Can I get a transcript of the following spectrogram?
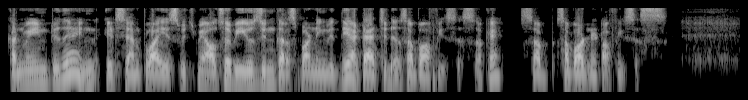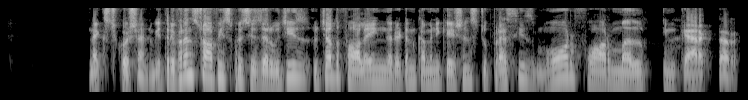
conveying to the in, its employees which may also be used in corresponding with the attached sub offices okay? Sub subordinate offices Next question. With reference to office procedure, which is which are the following written communications to press is more formal in character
